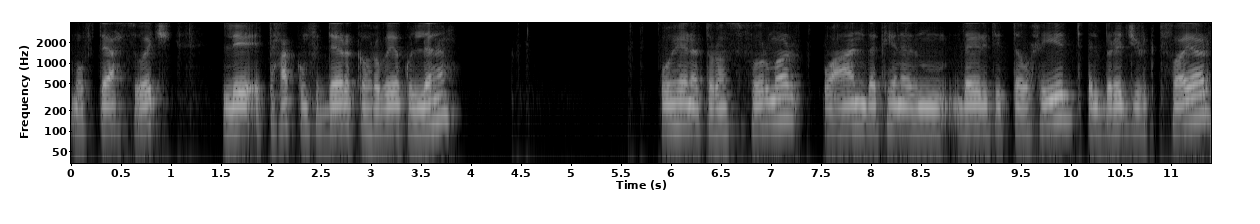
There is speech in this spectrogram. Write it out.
مفتاح switch للتحكم في الدائرة الكهربية كلها. وهنا ال transformer وعندك هنا دايرة التوحيد ال bridge rectifier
